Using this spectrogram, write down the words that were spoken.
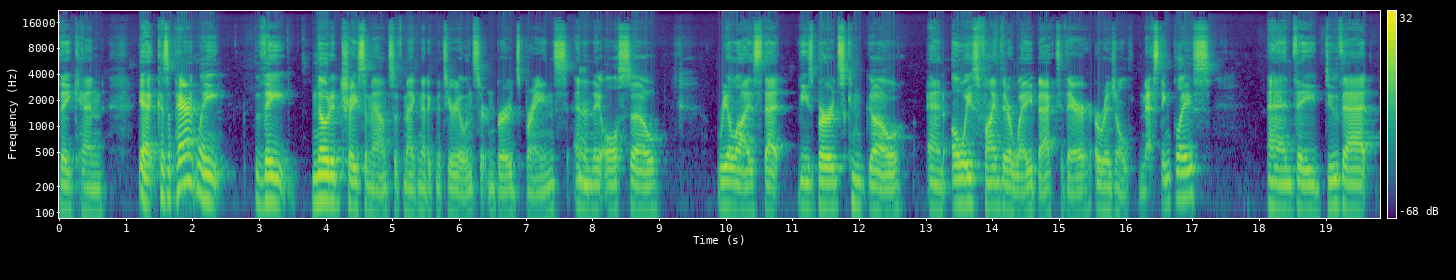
They can, yeah, because apparently they noted trace amounts of magnetic material in certain birds' brains, and then they also realized that these birds can go and always find their way back to their original nesting place. And they do that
